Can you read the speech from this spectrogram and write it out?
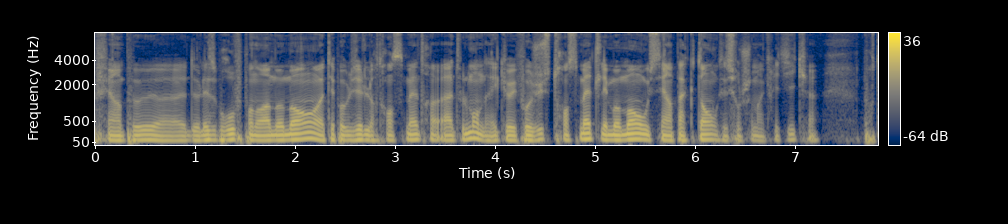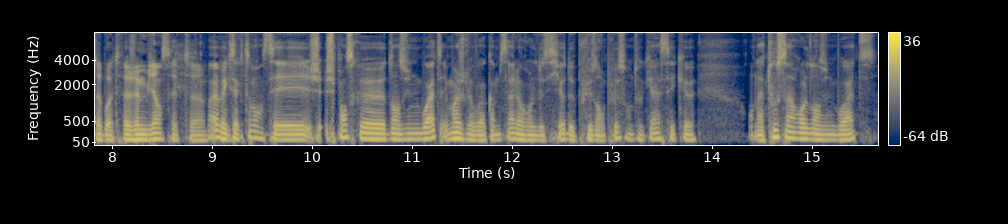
fait un peu de l'esbrouf pendant un moment, t'es pas obligé de le transmettre à tout le monde et qu'il faut juste transmettre les moments où c'est impactant, où c'est sur le chemin critique pour ta boîte. J'aime bien cette. Euh, ouais, exactement. C'est, je, pense que dans une boîte, et moi je le vois comme ça, le rôle de CEO de plus en plus en tout cas, c'est que on a tous un rôle dans une boîte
